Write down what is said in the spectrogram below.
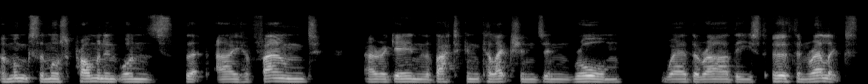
amongst the most prominent ones that I have found are again the Vatican collections in Rome where there are these earthen relics,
